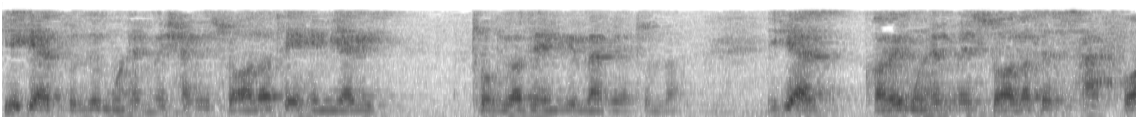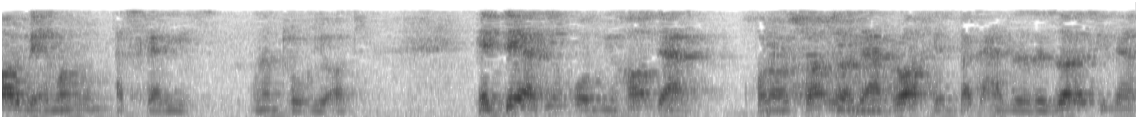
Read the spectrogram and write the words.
یکی از تولید مهمش همین سوالات همیری توقیات همیری بقیت الله. یکی از کارهای مهم سوالات صفوار به امام اسکری است. اونم توقیات عده از این قومی ها در خراسان یا در راه خدمت حضرت رضا رسیدن.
